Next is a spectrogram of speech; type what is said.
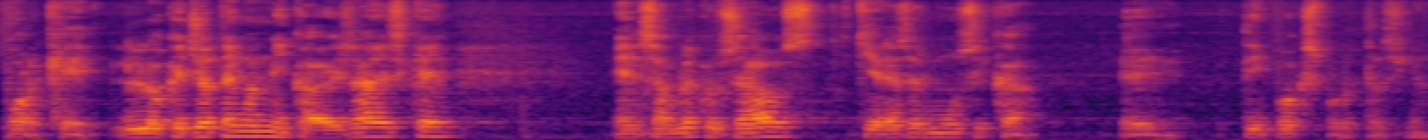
Porque lo que yo tengo en mi cabeza es que Ensamble Cruzados quiere hacer música eh, tipo exportación.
